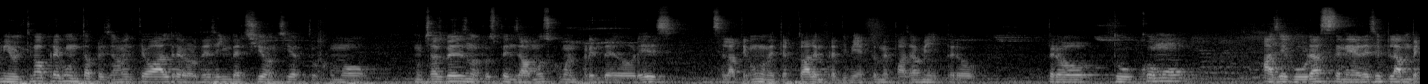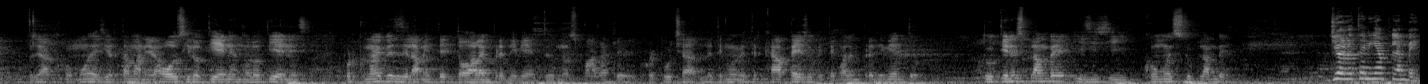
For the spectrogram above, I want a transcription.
mi última pregunta precisamente va alrededor de esa inversión, ¿cierto? Como muchas veces nosotros pensamos como emprendedores, se la tengo que meter todo al emprendimiento, me pasa a mí, pero, pero tú cómo aseguras tener ese plan B? O sea, cómo de cierta manera, o si lo tienes, no lo tienes, porque una vez se la mete todo al emprendimiento, nos pasa que, pucha, le tengo que meter cada peso que tengo al emprendimiento. ¿Tú tienes plan B? Y si sí, ¿cómo es tu plan B? Yo no tenía plan B.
